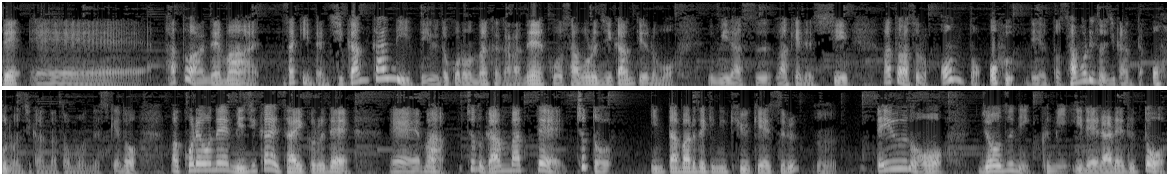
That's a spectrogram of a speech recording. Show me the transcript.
で、えー、あとはね、まあ、さっき言った時間管理っていうところの中からね、こうサボる時間っていうのも生み出すわけですし、あとはそのオンとオフで言うと、サボりの時間ってオフの時間だと思うんですけど、まあこれをね、短いサイクルで、えー、まあ、ちょっと頑張って、ちょっとインターバル的に休憩する、うん、っていうのを上手に組み入れられると、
